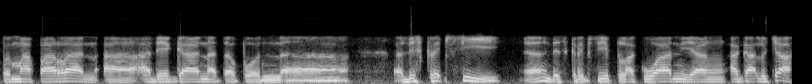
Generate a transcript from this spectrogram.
pemaparan uh, adegan ataupun uh, deskripsi ya deskripsi pelakuan yang agak lucah.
